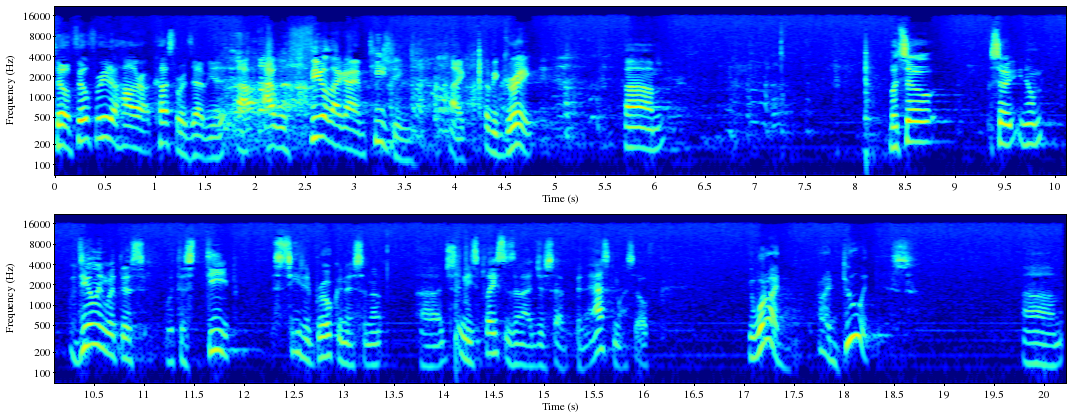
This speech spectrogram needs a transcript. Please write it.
So feel free to holler out cuss words at me. I, I will feel like I am teaching. Like, that'd be great. Um, but so, so, you know, dealing with this, with this deep seated brokenness and uh, just in these places, and I just have been asking myself, what do I, what do, I do with this? Um,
